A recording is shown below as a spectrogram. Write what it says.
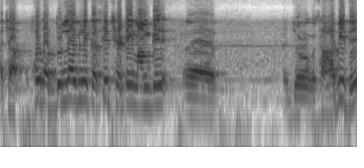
अच्छा खुद अब्दुल्ला इबन कसीर छठे इमाम के जो सहाबी थे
